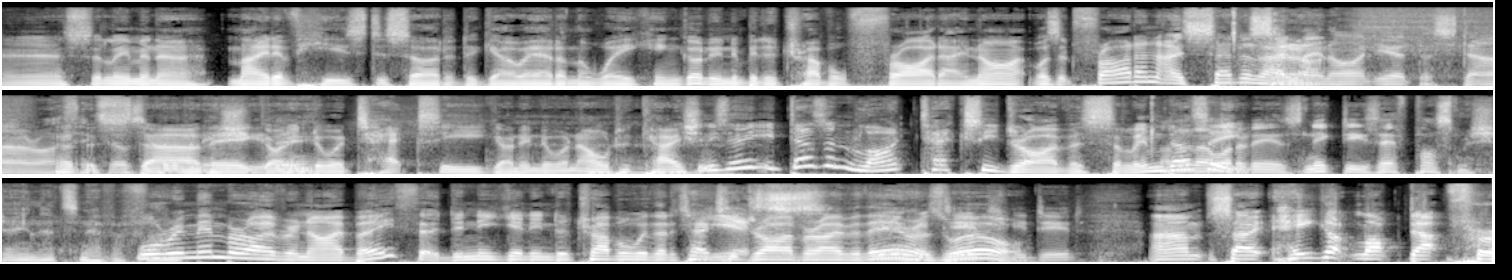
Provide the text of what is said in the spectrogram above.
Uh, Salim and a mate of his decided to go out on the weekend. Got in a bit of trouble Friday night. Was it Friday night? Saturday, Saturday night. night, yeah, at the Star, I At think the there was a bit of Star there, got there. into a taxi, got into an altercation. He, he doesn't like taxi drivers, Salim, I does don't know he? what it is. Nicked his EFTPOS machine. That's never fun. Well, remember over in Ibiza, didn't he get into trouble with a taxi Yes. driver over there Yeah, as did, well? he did. Um, so he got locked up for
